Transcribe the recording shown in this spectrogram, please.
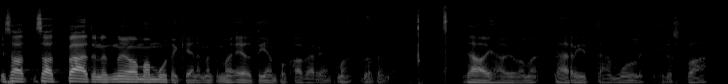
Ja sä oot, sä oot päätynyt, että no joo, mä oon muutenkin enemmän tämä El Tiempo-kaveri. Mä, tota, tää on ihan hyvä, mä, tää riittää mulle, kiitos vaan.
